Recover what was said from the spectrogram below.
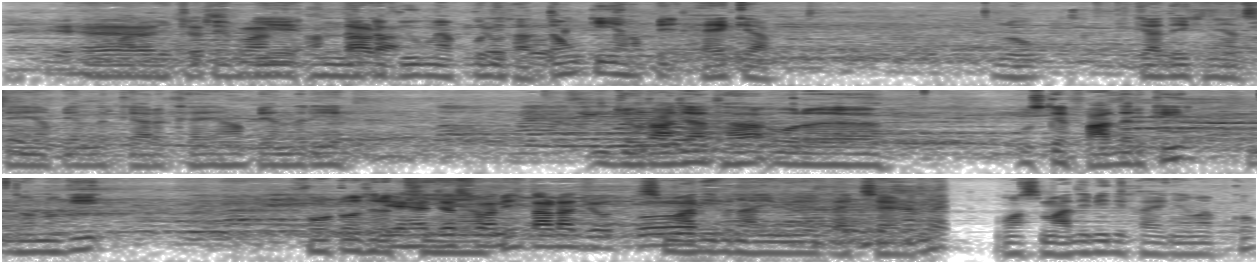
ये अंदर का व्यू मैं आपको दिखाता हूँ कि यहाँ पे है क्या। लोग क्या देखने आते हैं यहाँ पे अंदर क्या रखा है। यहाँ पे अंदर ये जो राजा था और उसके फादर की दोनों की फ़ोटोज़ रखी है यहाँ पे। समाधि बनाई हुई है बैक साइड में। वहाँ समाधि भी दिखाएँगे हम आपको।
